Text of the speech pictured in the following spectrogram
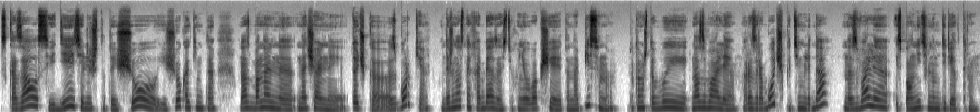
сказал свидетель что-то еще, еще каким-то. У нас банальная начальная точка сборки в должностных обязанностях у него вообще это написано, потому что вы назвали разработчика, тем лида, назвали исполнительным директором.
